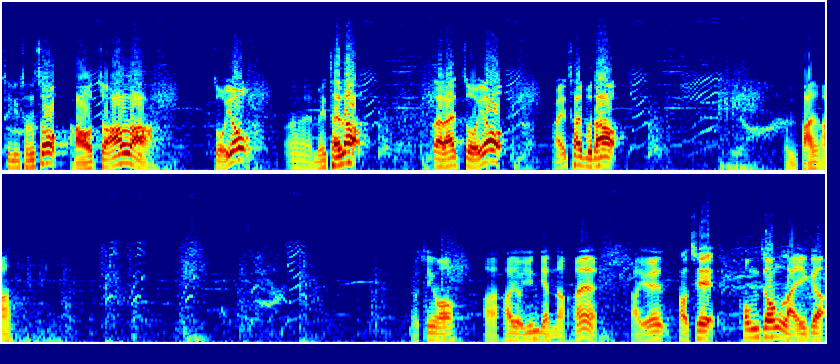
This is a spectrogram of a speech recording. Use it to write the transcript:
心灵传送，好抓了，左右，哎，没猜到，再来左右，还猜不到，很烦啊，小心哦，啊，还有晕点呢，哎，打晕，抱歉，空中来一个，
